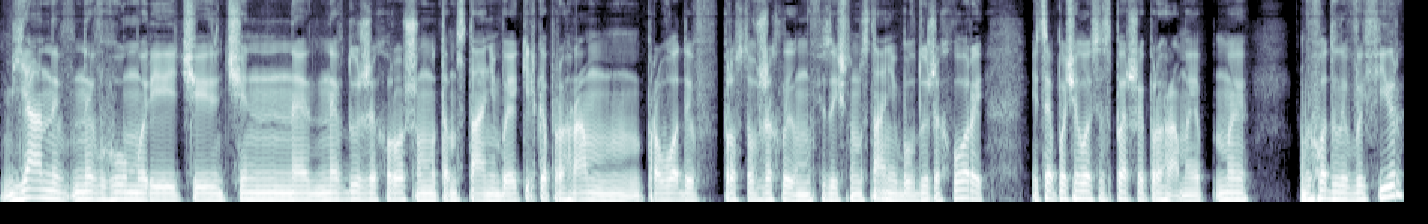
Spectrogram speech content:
я не в, не в гуморі, чи, чи не, не в дуже хорошому там стані, бо я кілька програм проводив просто в жахливому фізичному стані, був дуже хворий. І це почалося з першої програми. Ми виходили в ефір.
